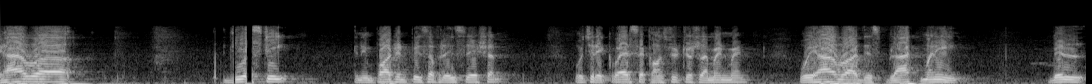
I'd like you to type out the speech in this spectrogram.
have uh, GST, an important piece of legislation which requires a constitutional amendment. We have uh, this black money bill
